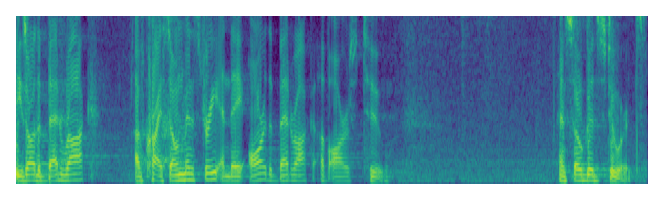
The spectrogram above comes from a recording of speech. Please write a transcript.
These are the bedrock of Christ's own ministry, and they are the bedrock of ours too. And so, good stewards,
